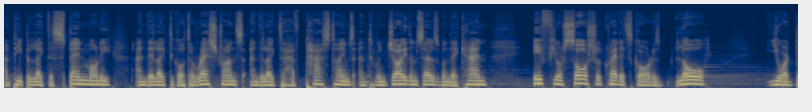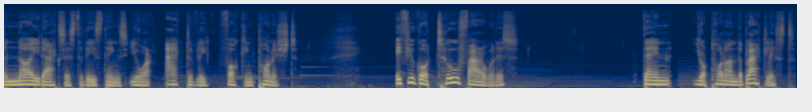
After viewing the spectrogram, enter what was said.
and people like to spend money, and they like to go to restaurants, and they like to have pastimes and to enjoy themselves when they can. If your social credit score is low, you are denied access to these things. You are actively fucking punished. If you go too far with it, then you're put on the blacklist.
